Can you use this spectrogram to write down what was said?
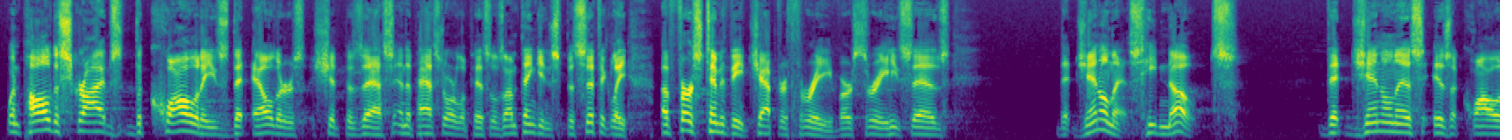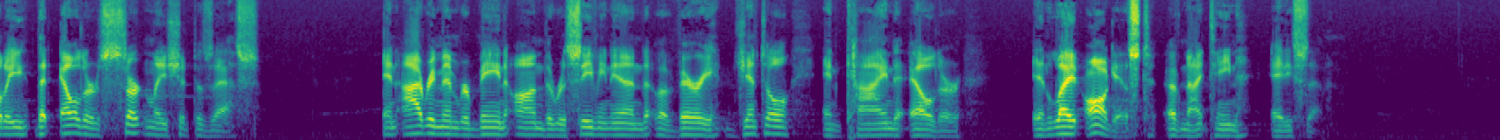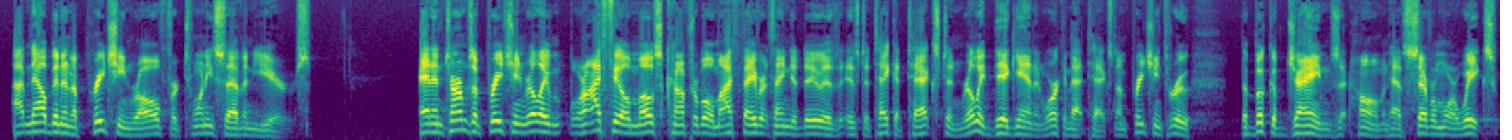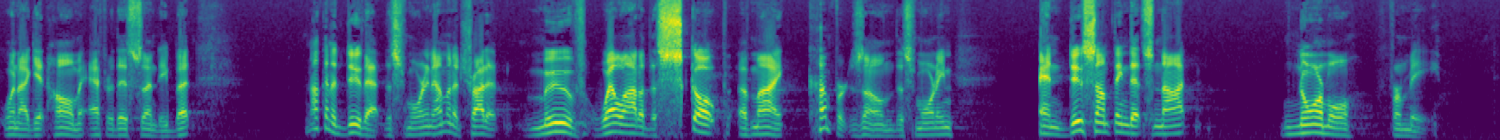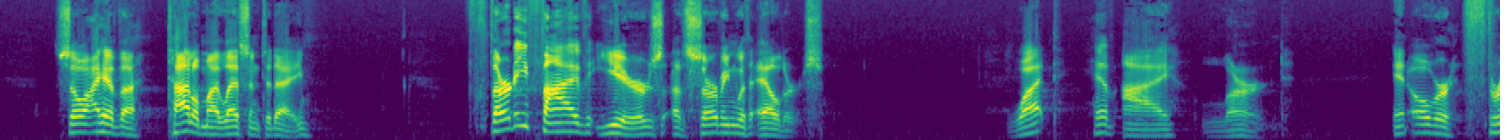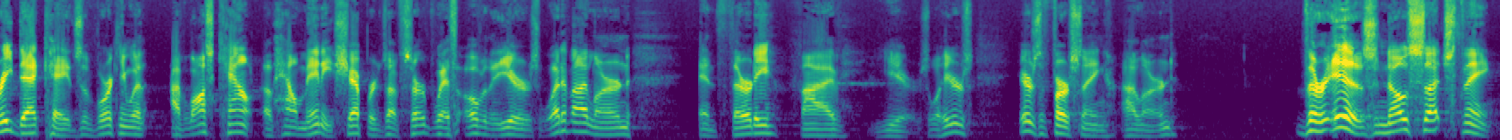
When Paul describes the qualities that elders should possess in the pastoral epistles, I'm thinking specifically of 1 Timothy chapter 3, verse 3. He says that gentleness, he notes that gentleness is a quality that elders certainly should possess. And I remember being on the receiving end of a very gentle and kind elder in late August of 1987. I've now been in a preaching role for 27 years. And in terms of preaching, really, where I feel most comfortable, my favorite thing to do is, is to take a text and really dig in and work in that text. I'm preaching through the book of James at home and have several more weeks when I get home after this Sunday. But I'm not going to do that this morning. I'm going to try to move well out of the scope of my comfort zone this morning and do something that's not normal for me. So I have uh, titled my lesson today 35 Years of Serving with Elders. What have I learned? In over three decades of working with, I've lost count of how many shepherds I've served with over the years. What have I learned in 35 years? Well, here's, here's the first thing I learned there is no such thing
